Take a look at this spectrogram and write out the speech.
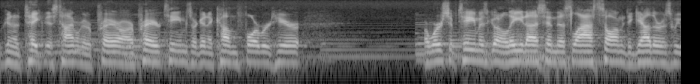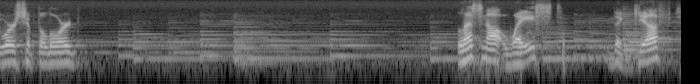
We're going to take this time, we're going to pray. Our prayer teams are going to come forward here. Our worship team is going to lead us in this last song together as we worship the Lord. let's not waste the gift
